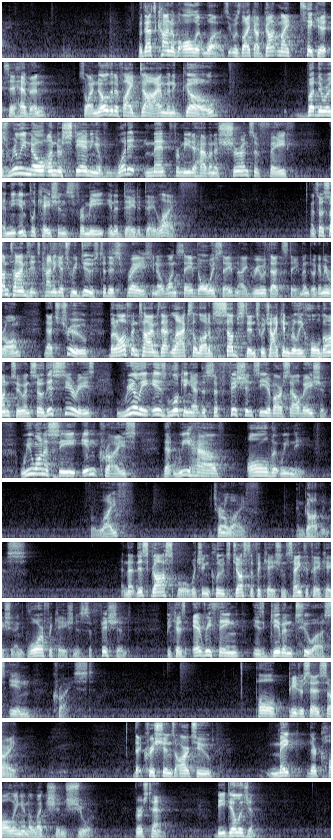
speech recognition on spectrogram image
But that's kind of all it was. It was like, I've got my ticket to heaven, so I know that if I die, I'm going to go. But there was really no understanding of what it meant for me to have an assurance of faith and the implications for me in a day to day life. And so sometimes it kind of gets reduced to this phrase, you know, once saved, always saved. And I agree with that statement, don't get me wrong. That's true. But oftentimes that lacks a lot of substance, which I can really hold on to. And so this series really is looking at the sufficiency of our salvation. We want to see in Christ that we have all that we need for life, eternal life, and godliness. And that this gospel, which includes justification, sanctification, and glorification, is sufficient because everything is given to us in Christ. Paul, Peter says, sorry, that Christians are to make their calling and election sure. Verse 10 Be diligent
